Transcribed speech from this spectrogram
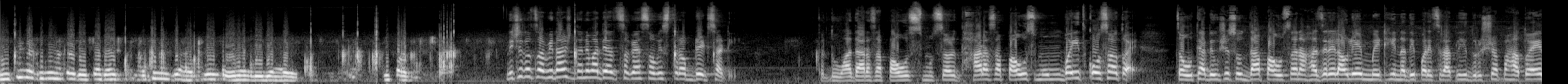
मोठी आता धोकादायक नदी आहे ती आहे निश्चितच अविनाश धन्यवाद या सगळ्या सविस्तर अपडेटसाठी तर धुवाधार असा पाऊस मुसळधार असा पाऊस मुंबईत कोसळतोय. चौथ्या दिवशी सुद्धा पावसानं हजेरी लावली आहे. मिठी नदी परिसरातली ही दृश्य पाहतोय.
